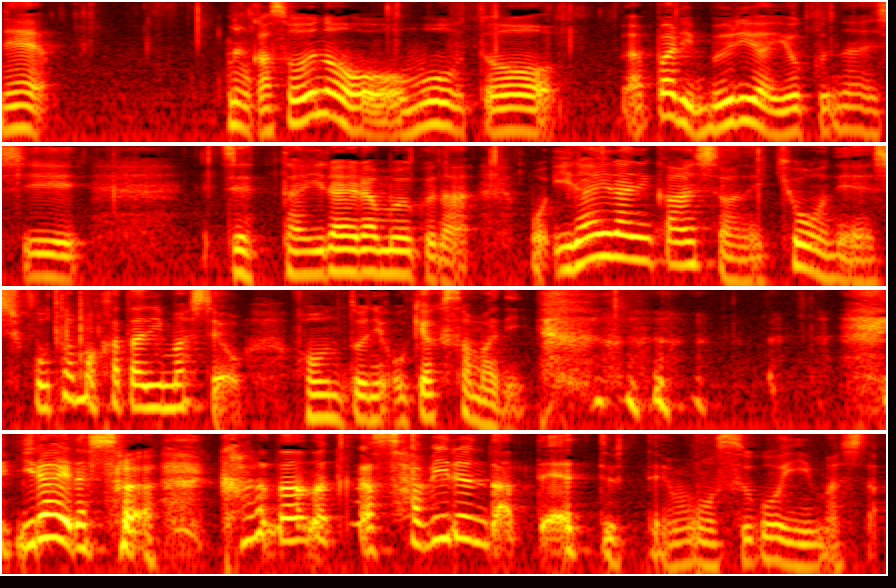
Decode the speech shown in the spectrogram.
ね。なんかそういうのを思うとやっぱり無理は良くないし絶対イライラも良くない。もうイライラに関してはね、今日ね、しこたま語りましたよ。本当にお客様に。イライラしたら体の中が錆びるんだってって言って、もうすごい言いました。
